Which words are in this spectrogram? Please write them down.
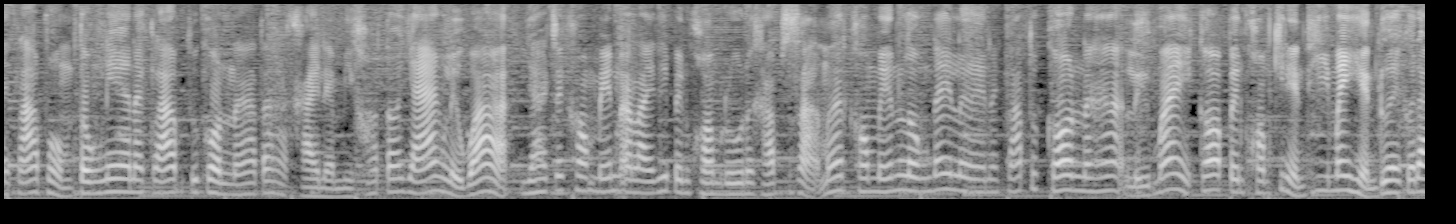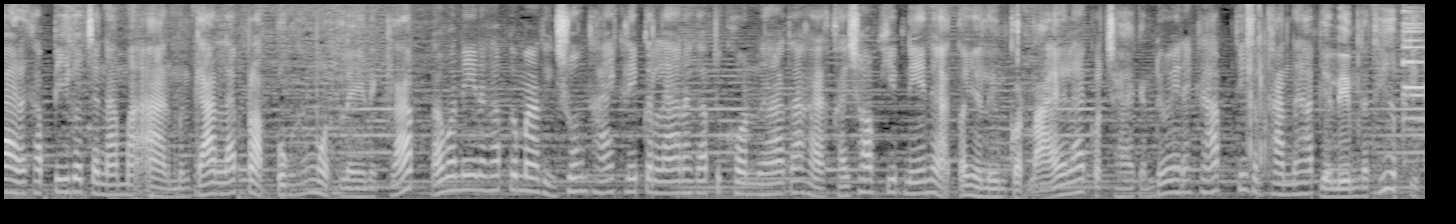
นะครับ ผมตรงเนี้ยนะครับทุกคนนะถ้าหากใครเนี่ยมีข้อโต้แย้งหรือว่าอยากจะคอมเมนต์อะไรที่เป็นความรู้นะครับสามารถคอมเมนต์ลงได้เลยนะครับทุกคนนะฮะหรือไม่ก็เป็นความคิดเห็นที่ไม่เห็นด้วยก็ได้นะครับพี่ก็จะนำมาอ่านเหมือนกันและปรับปรุงทั้งหมดเลยนะครับแล้ววันนี้นะครับก็มาถึงช่วงท้ายคลิปกันแล้วนะครับทุกคนนะฮะถ้าหากใครชอบคลิปนี้เนี่ยก็อย่าลืมกดไลค์และกดแชร์กันด้วยนะครับที่สำคัญนะครับอย่าลืมกระทืบติด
